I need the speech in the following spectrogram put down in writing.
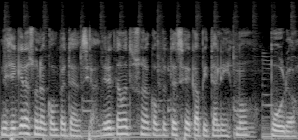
ni siquiera es una competencia, directamente es una competencia de capitalismo puro.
